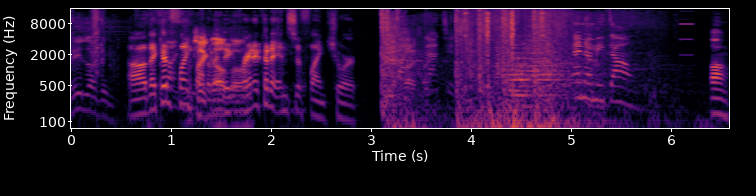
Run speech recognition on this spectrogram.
Reloading. Uh, they could flank by the way. They- elbow. Reyna could have instant flanked short. Enemy down. Long,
